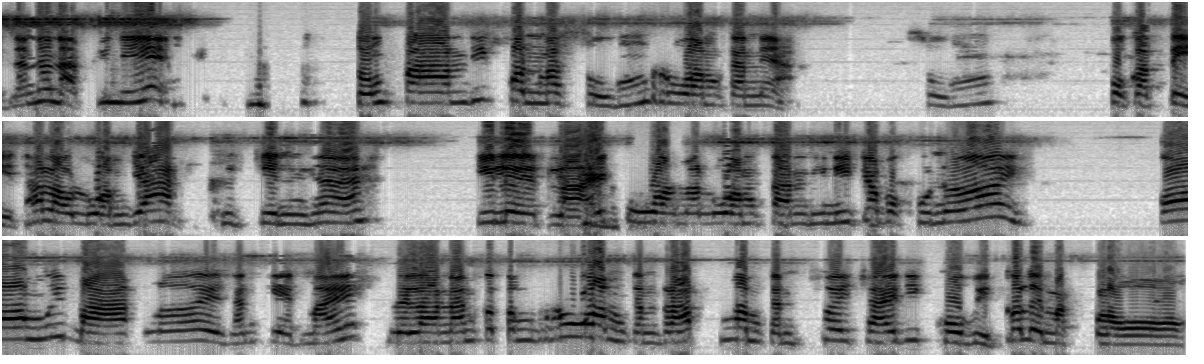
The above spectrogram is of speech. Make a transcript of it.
สนั่นน่ะพี่นี้สงกรารที่คนมาสุมรวมกันเนี่ย สุม ปกติถ้าเรารวมญาติคือกินใช่ไหมกิเลสหลายตัวมารวมกันทีนี้เจ้าพระคุณเอ้ยกองวิบากเลย สังเกตไหมเวลานั้นก็ต้องร่วมกันรับร่วมกันช่วยใช้ที่โควิด ก็เลยมากรอง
